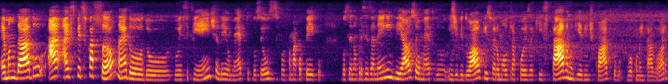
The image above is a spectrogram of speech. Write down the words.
é mandado a, a especificação né, do, do, do recipiente, ali, o método que você usa, se for farmacopeico, você não precisa nem enviar o seu método individual, que isso era uma outra coisa que estava no Guia 24, que eu vou comentar agora.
